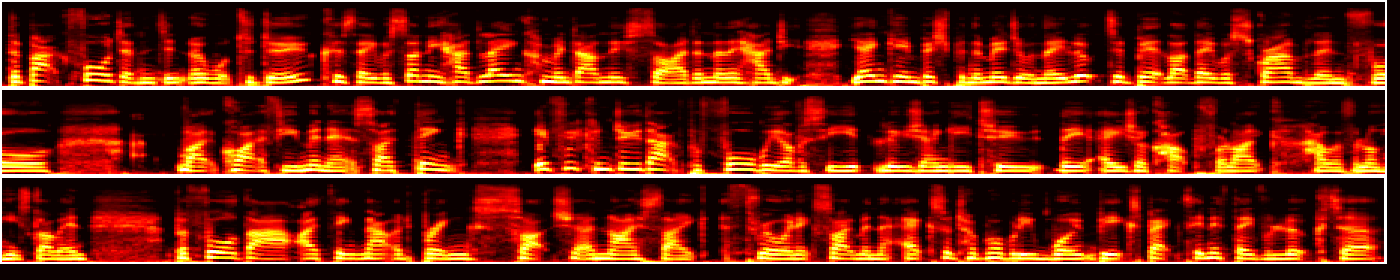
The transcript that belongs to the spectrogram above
the back four didn't, didn't know what to do because they were suddenly had Lane coming down this side and then they had Yengi and Bishop in the middle and they looked a bit like they were scrambling for like quite a few minutes. So I think if we can do that before we obviously lose Yengi to the Asia Cup for like however long he's going, before that, I think that would bring such a nice like thrill and excitement that Exeter probably won't be expecting if they've looked at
